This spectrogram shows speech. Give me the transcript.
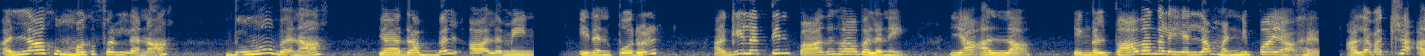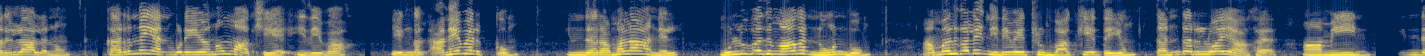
அல்லாஹும் மகுஃபர்லனா துனூபனா யா ரப்பல் ஆலமீன். இதன் பொருள் அகிலத்தின் பாதுகாவலனே யா அல்லாஹ் எங்கள் பாவங்களை எல்லாம் மன்னிப்பாயாக. அளவற்ற அருளாளனும் கருணை அன்புடையனும் ஆகிய இறைவா எங்கள் அனைவருக்கும் இந்த ரமலானில் முழுவதுமாக நோன்பும் அமல்களை நிறைவேற்றும் பாக்கியத்தையும் தந்தருள்வாயாக. ஆமீன். இந்த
